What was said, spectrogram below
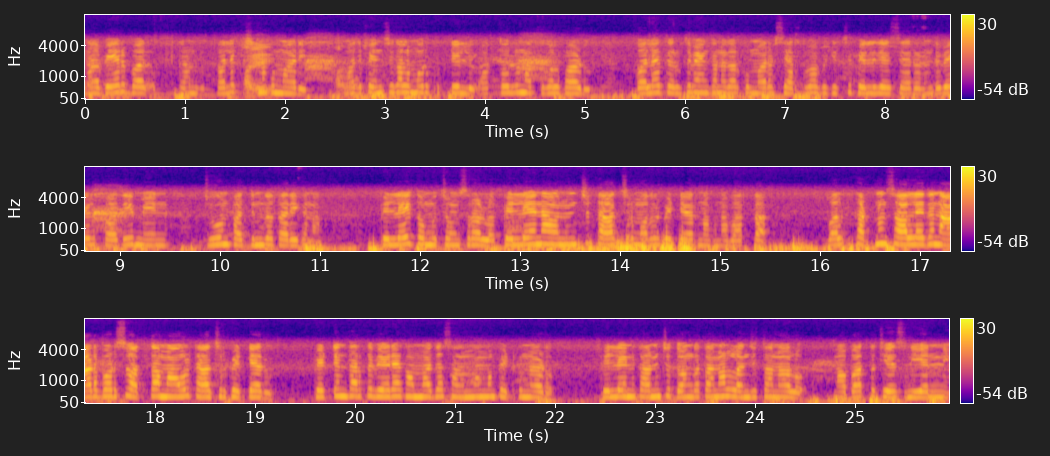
నా పేరు బ- గం- బలె కృష్ణకుమారి మాది పెంచగలమూరు పుట్టిల్లు. అత్తోళ్ళు నత్తగొలపాడు. బలే తిరుపతి వెంకన్న గారు కుమారుడు శరత్బాబుకి ఇచ్చి పెళ్ళి చేశారు. రెండు వేల పది మే జూన్ పద్దెనిమిదో తారీఖున. పెళ్ళై తొమ్మిది సంవత్సరాల్లో. పెళ్ళైన నుంచి టార్చర్ మొదలు పెట్టారు నాకు నా భర్త. వాళ్ళకి కట్నం చాలేదని ఆడబడుసు అత్త మామూలు టార్చర్ పెట్టారు. పెట్టిన తర్వాత వేరే ఒక అమ్మాయితో సంబంధం పెట్టుకున్నాడు. పెళ్ళైన కాడ నుంచి దొంగతనాలు లంచుతనాలు మా భర్త చేసినవన్నీ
